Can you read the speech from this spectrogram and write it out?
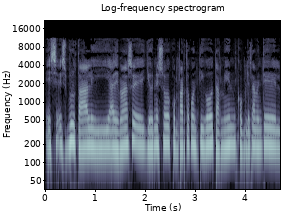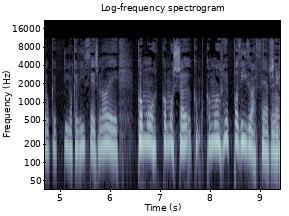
es, es brutal y además eh, yo en eso comparto contigo también completamente lo que lo que dices, ¿no? De cómo cómo soy, cómo, cómo he podido hacerlo. Sí,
